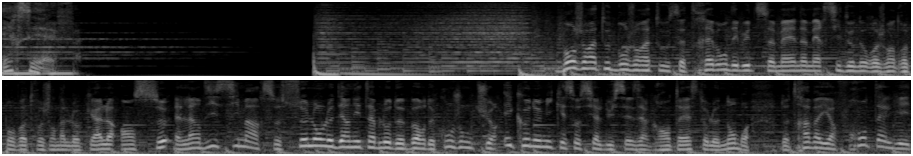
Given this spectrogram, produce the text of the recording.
RCF. Bonjour à toutes, bonjour à tous. Très bon début de semaine. Merci de nous rejoindre pour votre journal local en ce lundi 6 mars. Selon le dernier tableau de bord de conjoncture économique et sociale du Césaire Grand Est, le nombre de travailleurs frontaliers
